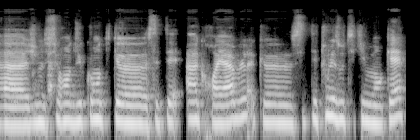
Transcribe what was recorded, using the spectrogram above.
euh, je me suis rendu compte que c'était incroyable, que c'était tous les outils qui me manquaient.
